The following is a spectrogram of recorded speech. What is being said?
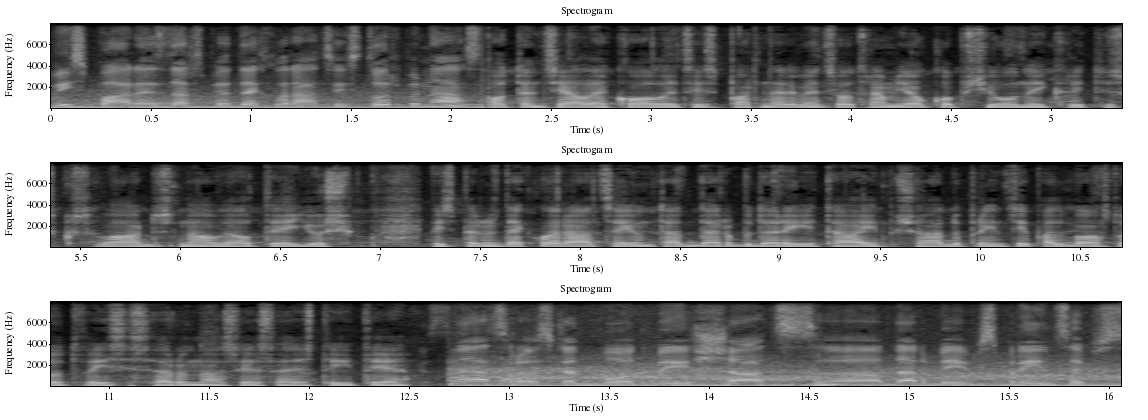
Vispārējais darbs pie deklarācijas turpinās. Potenciālajie koalīcijas partneri viens otram jau kopš jūnija kritiskus vārdus nav veltījuši. Vispirms deklarācija un tad darbu darītāji. Šādu principu atbalstot visi sarunās iesaistītie. Es neatceros, kad būtu bijis šāds darbības princips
